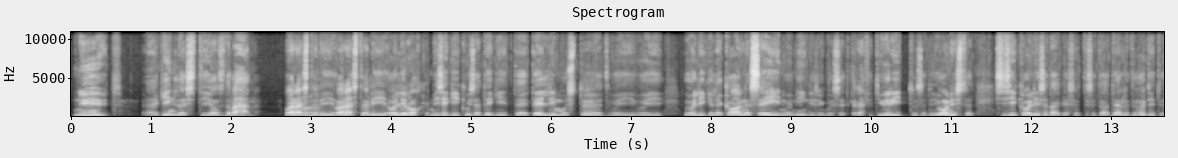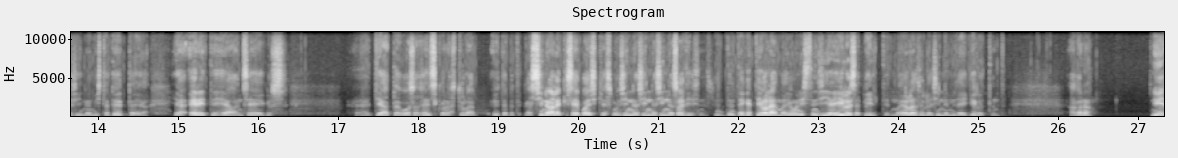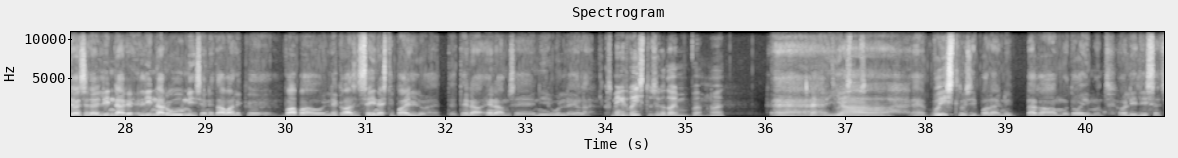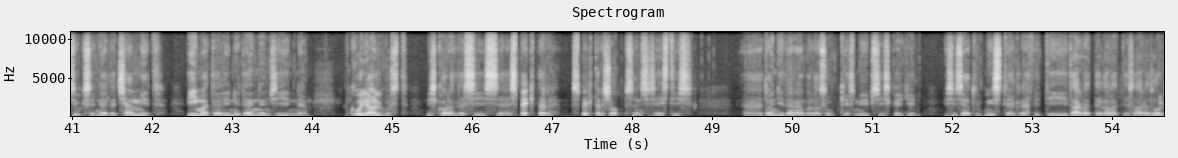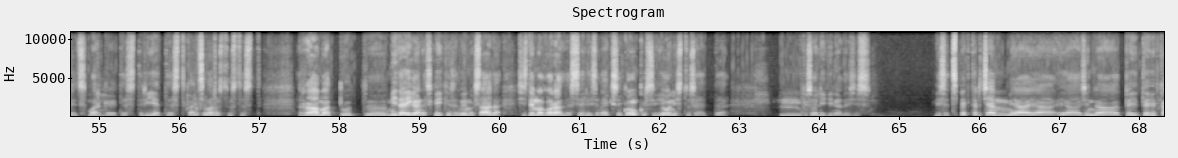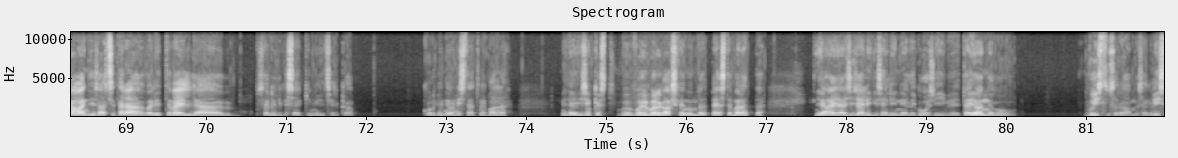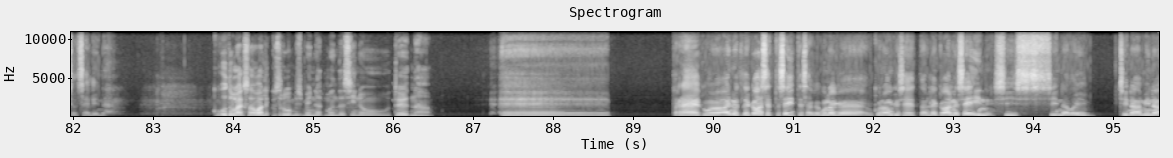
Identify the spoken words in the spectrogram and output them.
nüüd äh, kindlasti on seda vähem. Vanasti või? oli, vanasti oli, oli rohkem, isegi kui sa tegid äh, tellimustööd või, või, või oligi legaalne sein või mingisugused graffiti üritused ja joonistused, siis ikka oli seda, kes ütles, et vaat jälle te sodite sinna, mis te teete ja, ja eriti hea on see, kus teatav osa seltskonnast tuleb, ütleb, et kas sina oledki see poiss, kes mul sinna, sinna, sinna sodis. tegelikult ei ole, ma joonistan siia ilusa pilti, et ma ei ole sulle sinna midagi kirjutanud. aga noh, nüüd on seda linna, linnaruumis ja neid avalikke, vaba, legaalset seina hästi palju, et, et ena, enam see nii hull ei ole. kas mingeid võistlusi ka toimub või, noh et Äh, jaa, äh, võistlusi pole nüüd väga ammu toimunud, oli lihtsalt niisugused nii-öelda džämmid. viimati oli nüüd ennem siin kooli algust, mis korraldas siis äh, Spekter, Spekter Shop, see on siis Eestis Tondi tänaval asub, kes müüb siis kõigi, mis on seotud kunsti ja graffiti tarvetega, alates aerosoolidest, markeritest, riietest, kaitsevarustustest, raamatud, mida iganes, kõike sai võimalik saada, siis tema korraldas sellise väikse konkursi joonistuse, et mm, kus oligi nii-öelda siis lihtsalt Spectre Jam ja, ja, ja sinna tegid kavandi, saatsid ära, valiti välja, seal oli kas äkki mingi circa kolmkümmend joonistajat võib-olla, midagi niisugust, võib-olla kakskümmend, ma peast ei mäleta. ja, ja siis oligi selline nii-öelda koosviibimine, ta ei olnud nagu võistluse raames, aga lihtsalt selline. kuhu tuleks avalikus ruumis minna, et mõnda sinu tööd näha? praegu ainult legaalsete seintes, aga kunagi, kuna ongi see, et on legaalne sein, siis sinna võib sina, mina,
